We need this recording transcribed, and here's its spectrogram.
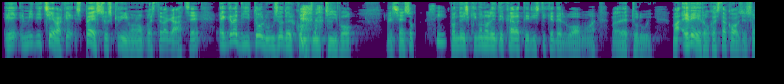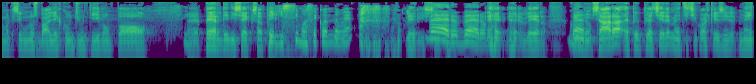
E, e mi diceva che spesso scrivono queste ragazze, è gradito l'uso del congiuntivo, nel senso Sì. quando descrivono le caratteristiche dell'uomo, eh, me l'ha detto lui. Ma è vero questa cosa, insomma, che se uno sbaglia il congiuntivo un po' Sì. eh, perde di sex appeal. Verissimo, secondo me. Verissimo. Vero, è vero. È, è vero. Quindi, Vero. Sara, è per piacere, mettici qualche. ese- met-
